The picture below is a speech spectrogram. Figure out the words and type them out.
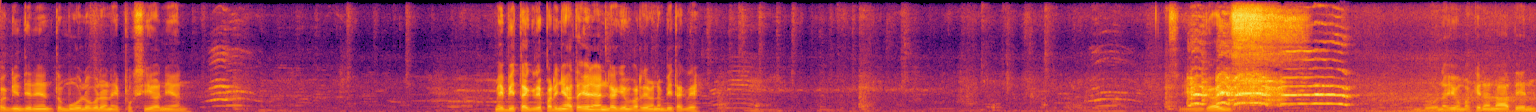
Pag hindi na yan tumulo, wala na epoksihan yan. May bitagre pa rin yata yun, yan. Lagyan pa rin ng bitagre. So yun guys. Buo na yung makina natin.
